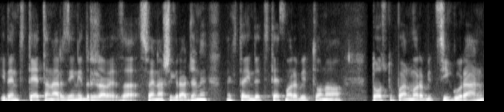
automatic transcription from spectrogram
identiteta na razini države za sve naše građane. Dakle, taj identitet mora biti ono dostupan, mora biti siguran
